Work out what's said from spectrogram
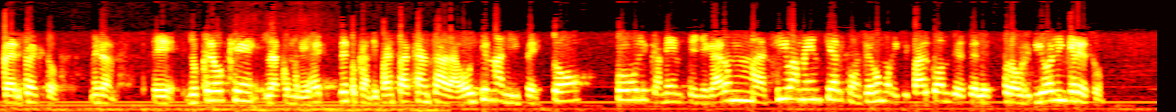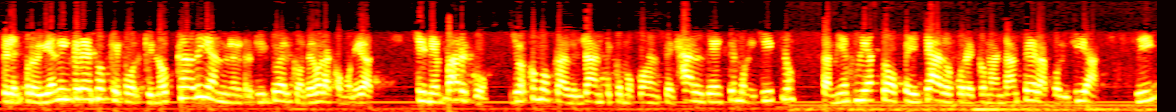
Perfecto. Miren, eh, yo creo que la comunidad de Tocancipá está cansada. Hoy se manifestó públicamente, llegaron masivamente al Consejo Municipal donde se les prohibió el ingreso. Se les prohibió el ingreso que porque no cabían en el recinto del Consejo de la Comunidad. Sin embargo, yo como cabildante, como concejal de este municipio, también fui atropellado por el comandante de la policía, ¿sí?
